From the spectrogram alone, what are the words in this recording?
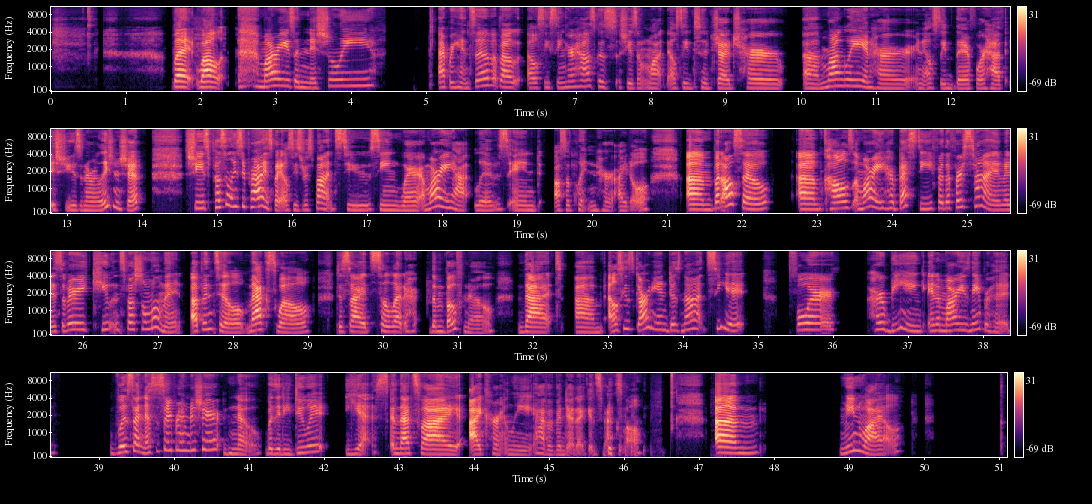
But while Mari is initially apprehensive about Elsie seeing her house because she doesn't want Elsie to judge her um, wrongly and her and Elsie therefore have issues in their relationship, she's pleasantly surprised by Elsie's response to seeing where Amari ha- lives and also Quentin, her idol. Um, but also um, calls Amari her bestie for the first time. And it's a very cute and special moment up until Maxwell decides to let her, them both know that um, Elsie's guardian does not see it for her being in Amari's neighborhood. Was that necessary for him to share? No. But did he do it? Yes. And that's why I currently have a vendetta against Maxwell. um meanwhile,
